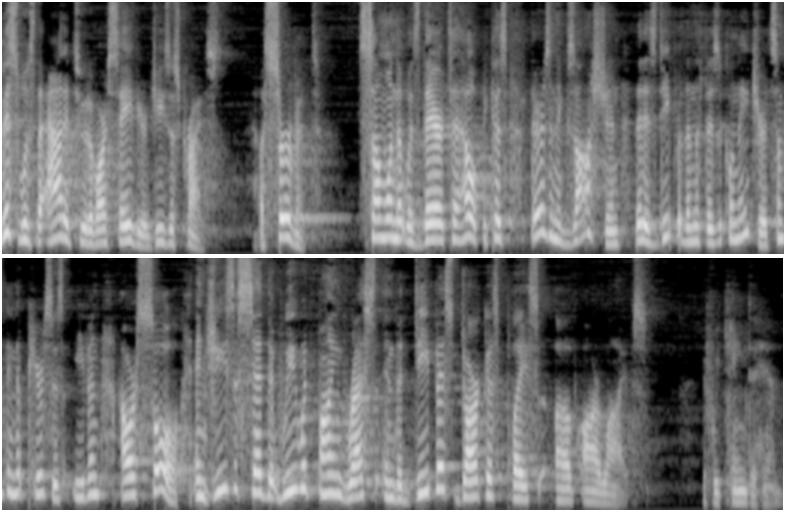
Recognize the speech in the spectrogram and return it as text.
This was the attitude of our Savior, Jesus Christ, a servant, someone that was there to help because there is an exhaustion that is deeper than the physical nature. It's something that pierces even our soul. And Jesus said that we would find rest in the deepest, darkest place of our lives if we came to him.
